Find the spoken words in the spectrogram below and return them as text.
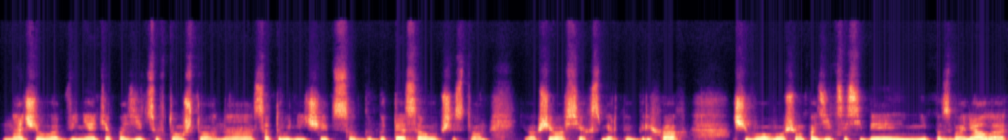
начал обвинять оппозицию в том, что она сотрудничает с ЛГБТ-сообществом и вообще во всех смертных грехах, вещах, чего, в общем, оппозиция себе не позволяла.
